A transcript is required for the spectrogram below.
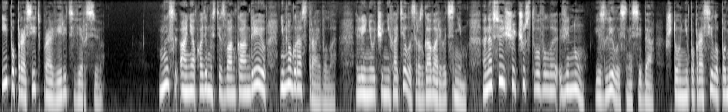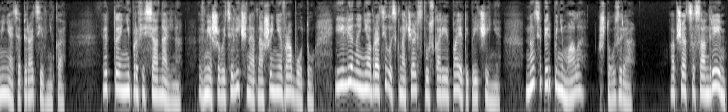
и попросить проверить версию. Мысль о необходимости звонка Андрею немного расстраивала. Лене очень не хотелось разговаривать с ним. Она все еще чувствовала вину и злилась на себя, что не попросила поменять оперативника. Это непрофессионально — вмешивать личные отношения в работу, и Елена не обратилась к начальству скорее по этой причине, но теперь понимала, что зря. Общаться с Андреем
